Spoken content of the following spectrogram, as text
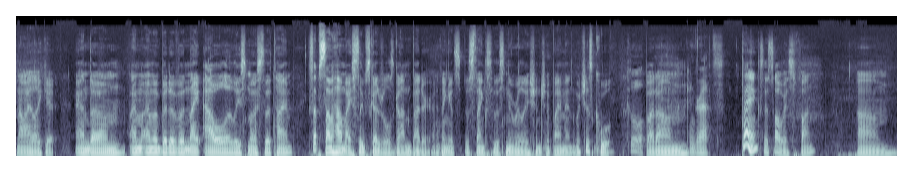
No i like it. And um i'm i'm a bit of a night owl at least most of the time except somehow my sleep schedule's gotten better. I think it's, it's thanks to this new relationship i'm in which is cool. Cool. But um congrats. thanks. It's always fun. Um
